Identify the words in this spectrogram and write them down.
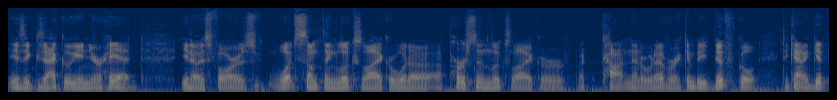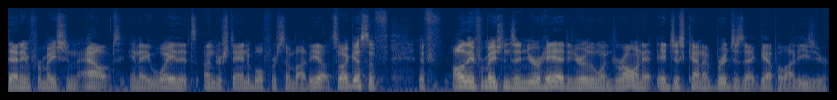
is exactly in your head, you know, as far as what something looks like or what a, a, person looks like or a continent or whatever. It can be difficult to kind of get that information out in a way that's understandable for somebody else. So I guess if, if all the information's in your head and you're the one drawing it, it just kind of bridges that gap a lot easier.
